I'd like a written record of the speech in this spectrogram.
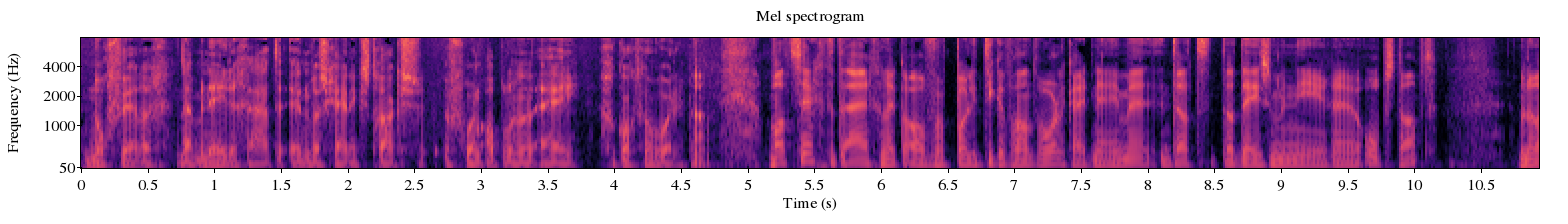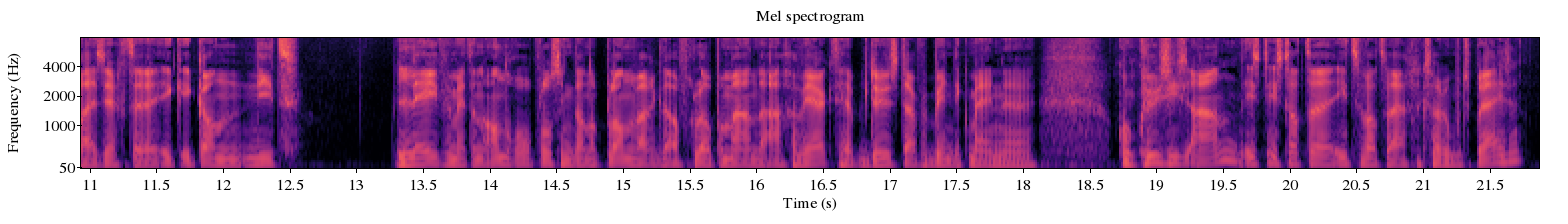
nog verder naar beneden gaat. En waarschijnlijk straks voor een appel en een ei gekocht kan worden. Nou, wat zegt het eigenlijk over politieke verantwoordelijkheid nemen dat, dat deze meneer uh, opstapt? Ik bedoel, hij zegt: uh, ik, ik kan niet leven met een andere oplossing dan een plan waar ik de afgelopen maanden aan gewerkt heb. Dus daar verbind ik mijn conclusies aan. Is, is dat iets wat we eigenlijk zouden moeten prijzen?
